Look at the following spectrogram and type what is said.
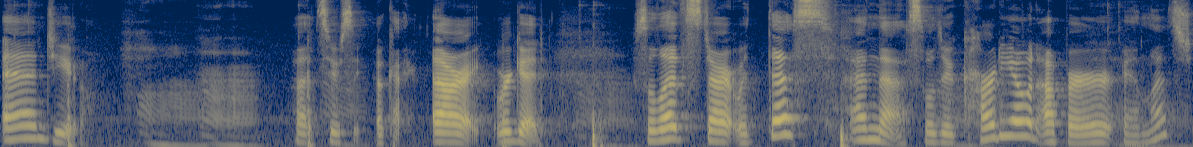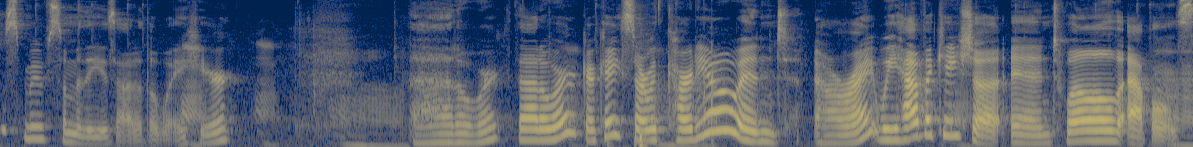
and you. But seriously, okay. All right, we're good. So let's start with this and this. We'll do cardio and upper, and let's just move some of these out of the way here. That'll work, that'll work. Okay, start with cardio, and all right, we have acacia and 12 apples.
